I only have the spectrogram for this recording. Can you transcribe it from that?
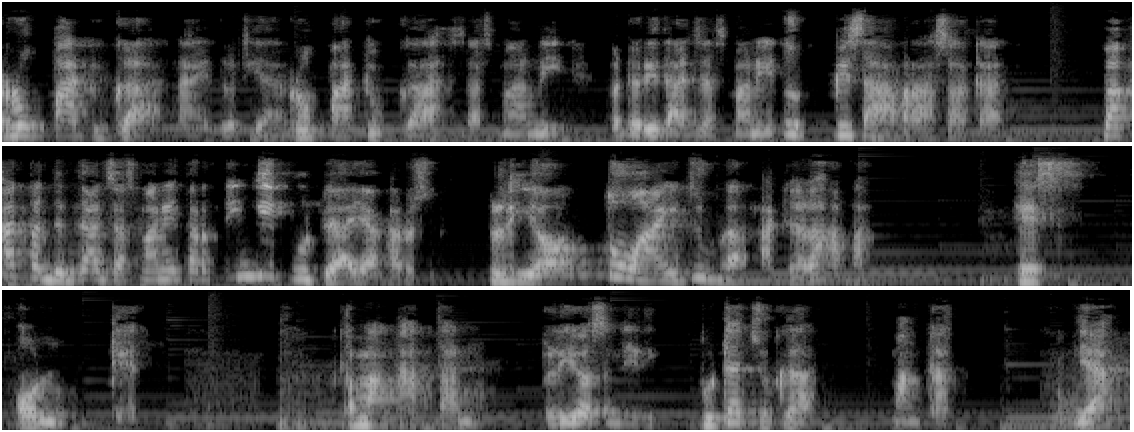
rupa duka. Nah itu dia, rupa duka jasmani, penderitaan jasmani itu bisa merasakan. Bahkan penderitaan jasmani tertinggi Buddha yang harus beliau tuai juga adalah apa? His own death, kemangkatan beliau sendiri. Buddha juga mangkat, ya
